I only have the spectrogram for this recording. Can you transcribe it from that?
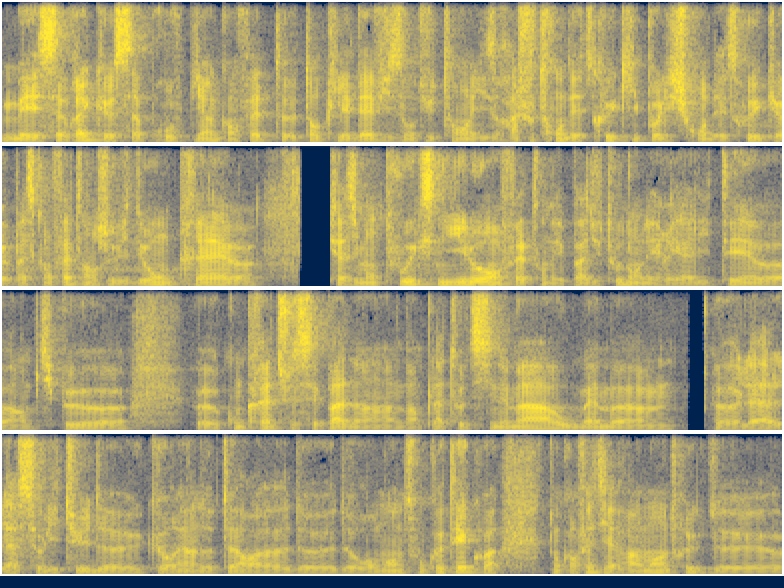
mais c'est vrai que ça prouve bien qu'en fait euh, tant que les devs ils ont du temps, ils rajouteront des trucs, ils policheront des trucs euh, parce qu'en fait un jeu vidéo on crée quasiment tout ex nihilo en fait, on n'est pas du tout dans les réalités un petit peu concrètes, je sais pas d'un plateau de cinéma ou même euh, la, la solitude euh, qu'aurait un auteur euh, de, de roman de son côté quoi. Donc en fait, il y a vraiment un truc de.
